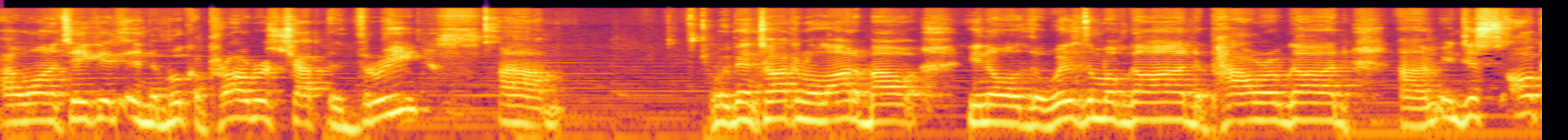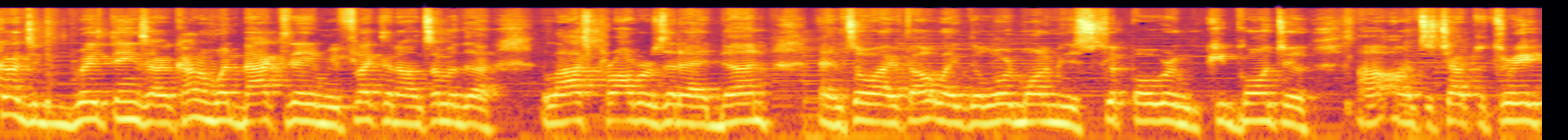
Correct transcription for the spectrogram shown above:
I want to take it in the book of Proverbs, chapter three. Um, We've been talking a lot about, you know, the wisdom of God, the power of God, um, and just all kinds of great things. I kind of went back today and reflected on some of the last proverbs that I had done, and so I felt like the Lord wanted me to skip over and keep going to uh, onto chapter three.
